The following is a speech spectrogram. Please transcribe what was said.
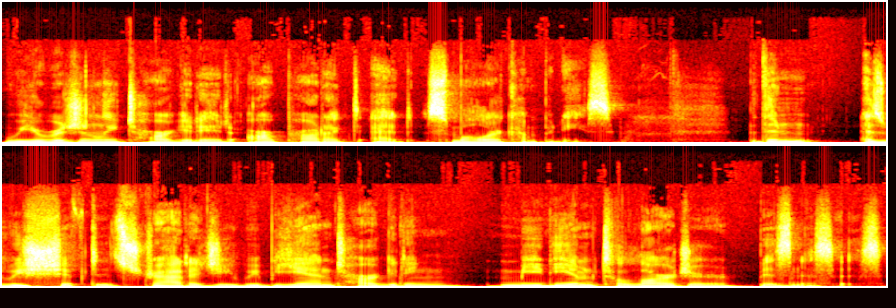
We originally targeted our product at smaller companies, but then as we shifted strategy, we began targeting medium to larger businesses.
